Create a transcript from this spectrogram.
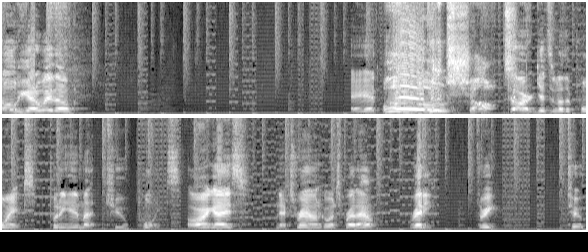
Oh, he got away though. And Oh, oh, good shot. Dark gets another point, putting him at two points. All right, guys. Next round, go and spread out. Ready? Three, two.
